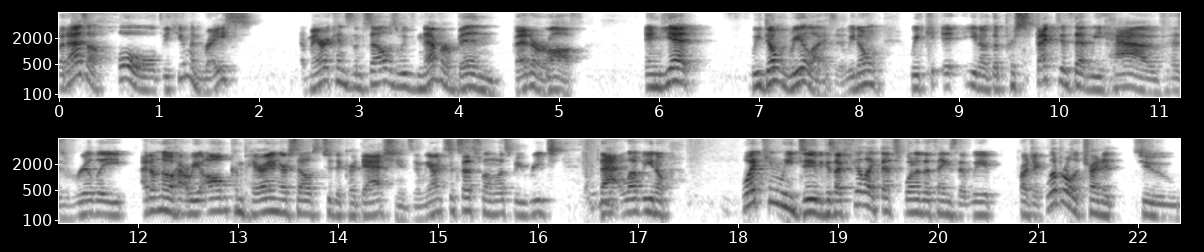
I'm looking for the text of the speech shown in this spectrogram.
But as a whole, the human race, Americans themselves, we've never been better off, and yet we don't realize it. We don't. We, it, you know, the perspective that we have has really. I don't know how are we all comparing ourselves to the Kardashians, and we aren't successful unless we reach mm-hmm. that level. You know, what can we do? Because I feel like that's one of the things that we Project Liberal are trying to to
